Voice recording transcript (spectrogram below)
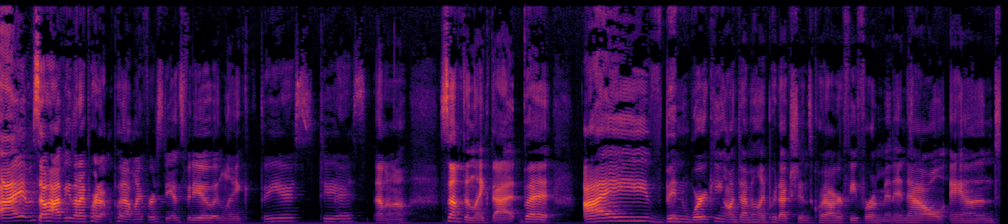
I am so happy that I put out, put out my first dance video in like three years, two years, I don't know, something like that. But I've been working on Diamond Holly Productions choreography for a minute now, and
